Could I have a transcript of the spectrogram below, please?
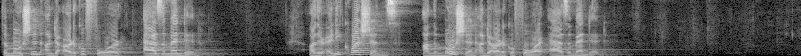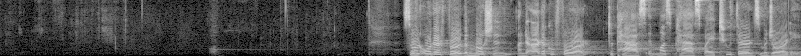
the motion under Article 4 as amended. Are there any questions on the motion under Article 4 as amended? So in order for the motion under Article 4 to pass, it must pass by a two-thirds majority.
